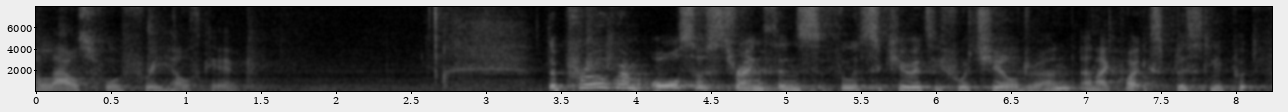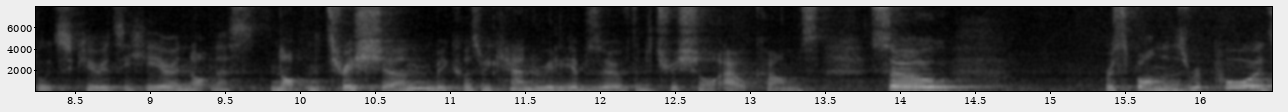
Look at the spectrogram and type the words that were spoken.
allows for free healthcare. The program also strengthens food security for children, and I quite explicitly put food security here and not, not nutrition because we can't really observe the nutritional outcomes. So respondents report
